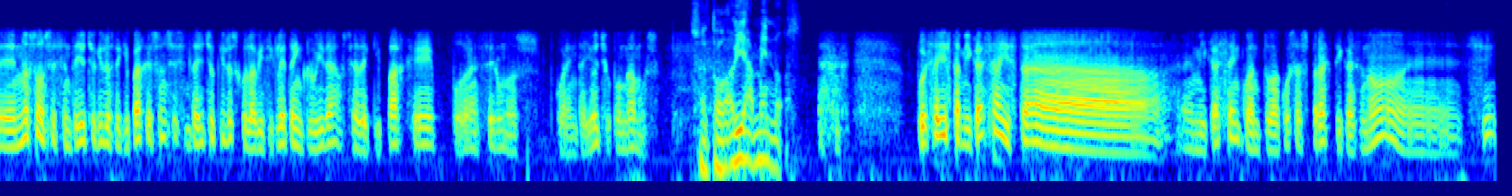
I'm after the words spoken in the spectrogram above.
eh, no son 68 kilos de equipaje, son 68 kilos con la bicicleta incluida, o sea, de equipaje podrán ser unos 48, pongamos. O sea, todavía menos. Pues ahí está mi casa, ahí está en mi casa en cuanto a cosas prácticas, ¿no? Eh, sí,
